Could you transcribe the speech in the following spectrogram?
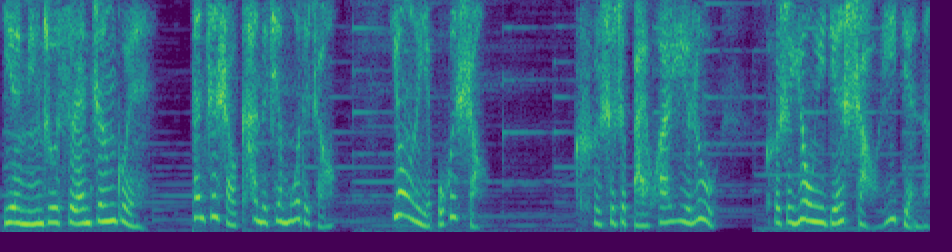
夜明珠虽然珍贵，但至少看得见、摸得着，用了也不会少。可是这百花玉露，可是用一点少一点呢。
